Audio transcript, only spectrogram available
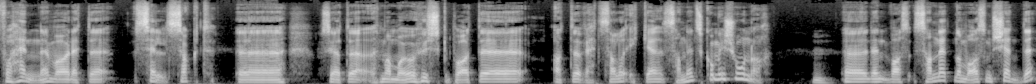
for henne var dette selvsagt. så at Man må jo huske på at, at rettssaler ikke er sannhetskommisjoner. Mm. Eh, den, hva, sannheten om hva som skjedde,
